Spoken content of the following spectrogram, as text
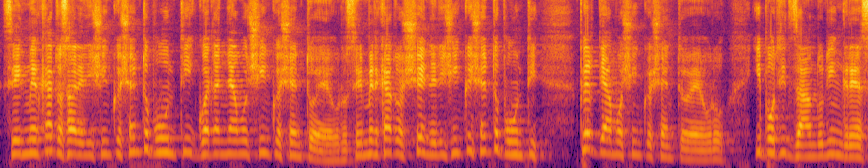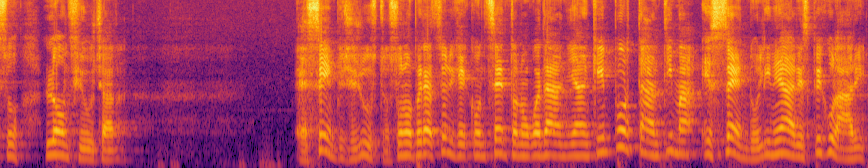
Se il mercato sale di 500 punti guadagniamo 500 euro, se il mercato scende di 500 punti perdiamo 500 euro, ipotizzando l'ingresso long future. È semplice, giusto? Sono operazioni che consentono guadagni anche importanti, ma essendo lineari e speculari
